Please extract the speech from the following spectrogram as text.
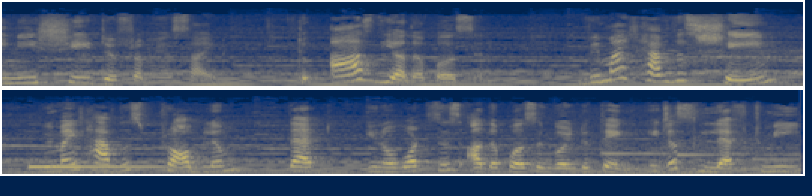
initiative from your side to ask the other person we might have this shame we might have this problem that you know what's this other person going to think he just left me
